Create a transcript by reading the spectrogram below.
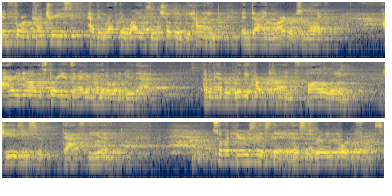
in foreign countries, having left their wives and children behind and dying martyrs. And we're like, I already know how the story ends, and I don't know that I want to do that. I'm going to have a really hard time following Jesus if that's the end. So, but here's this thing this is really important for us.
